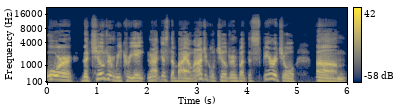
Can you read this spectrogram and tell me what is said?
or the children we create, not just the biological children, but the spiritual, um,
